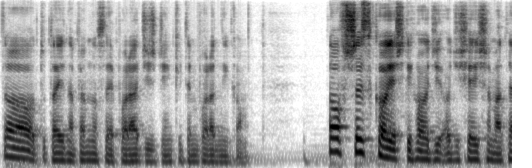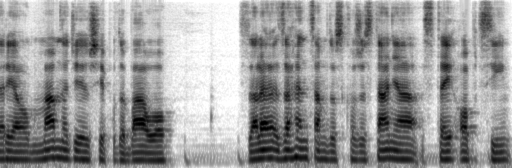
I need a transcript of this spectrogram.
to tutaj na pewno sobie poradzisz dzięki tym poradnikom. To wszystko, jeśli chodzi o dzisiejszy materiał. Mam nadzieję, że się podobało. Zachęcam do skorzystania z tej opcji.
